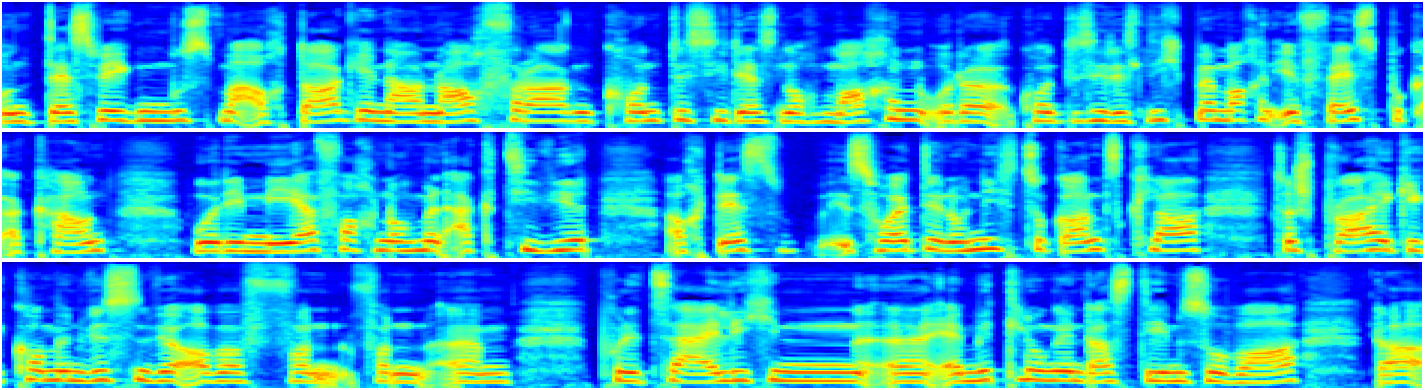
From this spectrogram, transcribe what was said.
Und deswegen muss man auch da genau nachfragen, konnte sie das noch machen oder konnte sie das nicht mehr machen? Ihr Facebook-Account wurde mehrfach nochmal aktiviert. Auch das ist heute noch nicht so ganz klar zur Sprache gekommen, wissen wir aber von, von ähm, polizeilichen äh, Ermittlungen, dass dem so war. Da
